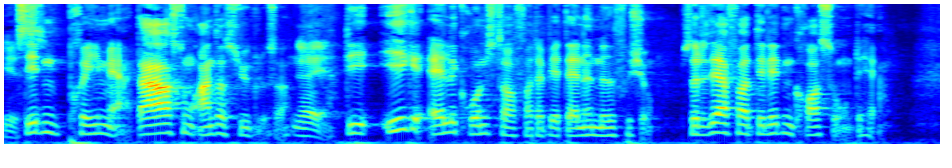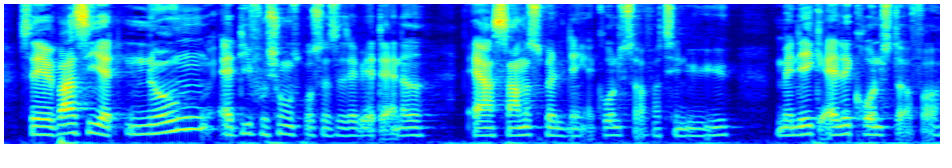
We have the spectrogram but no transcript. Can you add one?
Yes. Det er den primære. Der er også nogle andre cykluser. Ja, ja. Det er ikke alle grundstoffer, der bliver dannet med fusion. Så det er derfor, at det er lidt en gråzone, det her. Så jeg vil bare sige, at nogle af de fusionsprocesser, der bliver dannet, er sammensmeltning af grundstoffer til nye, men ikke alle grundstoffer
